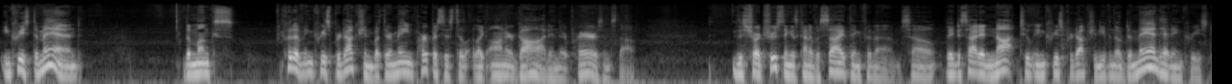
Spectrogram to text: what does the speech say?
increased demand, the monks could have increased production, but their main purpose is to like honor God in their prayers and stuff. This chartreuse thing is kind of a side thing for them, so they decided not to increase production, even though demand had increased.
